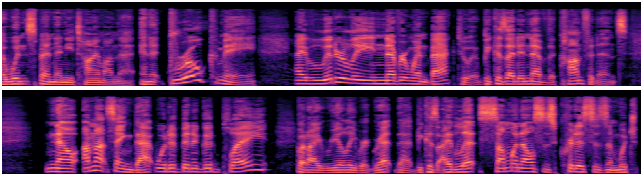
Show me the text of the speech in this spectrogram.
I wouldn't spend any time on that. And it broke me. I literally never went back to it because I didn't have the confidence. Now, I'm not saying that would have been a good play, but I really regret that because I let someone else's criticism, which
